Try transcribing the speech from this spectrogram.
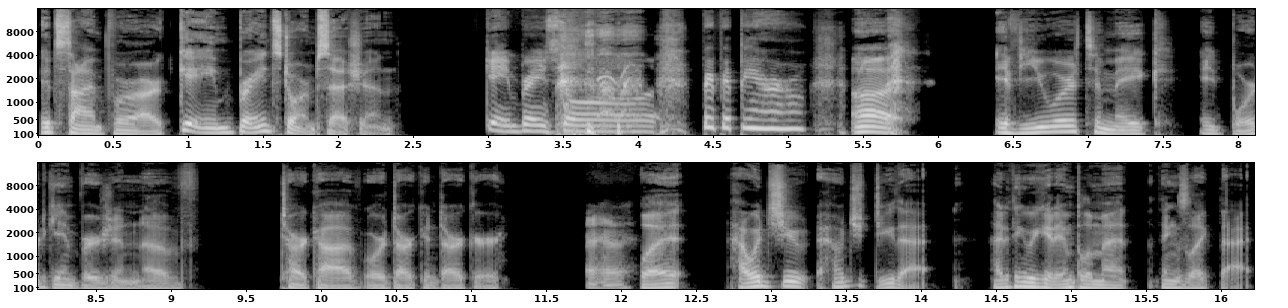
it's time for our game brainstorm session. game brainstorm uh, if you were to make a board game version of Tarkov or Dark and Darker, uh-huh what? How would you? How would you do that? How do you think we could implement things like that?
